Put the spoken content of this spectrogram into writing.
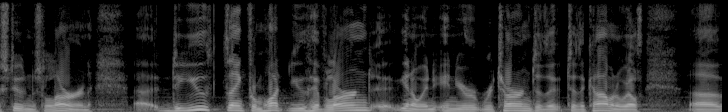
students learn. do you think, from what you have learned, you know, in, in your return to the to the Commonwealth, uh,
